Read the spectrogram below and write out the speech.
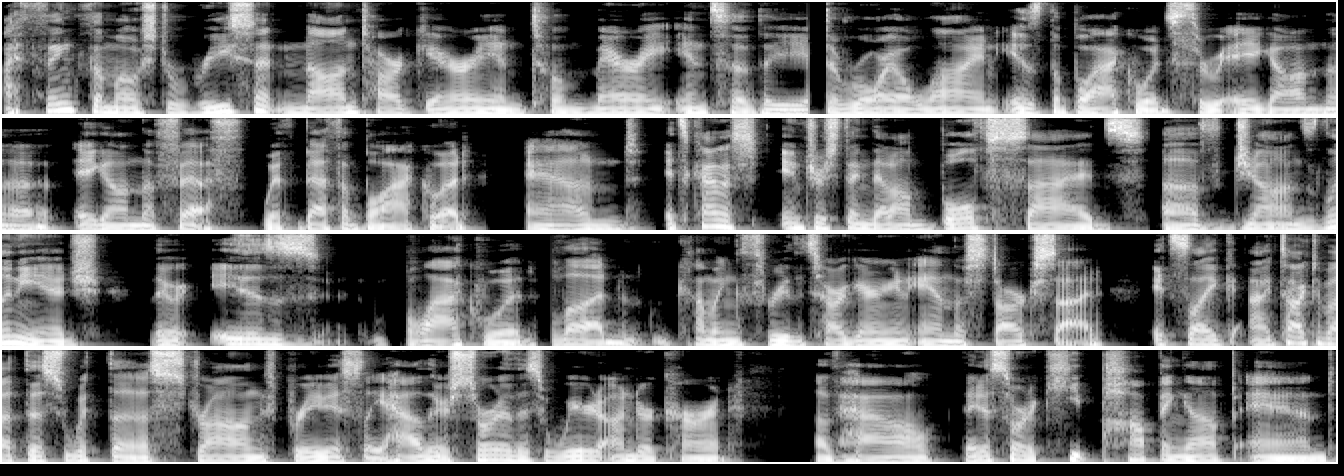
I think the most recent non-Targaryen to marry into the, the royal line is the Blackwoods through Aegon the Aegon the Fifth with Betha Blackwood. And it's kind of interesting that on both sides of Jon's lineage, there is Blackwood blood coming through the Targaryen and the Stark side. It's like I talked about this with the Strongs previously, how there's sort of this weird undercurrent of how they just sort of keep popping up and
